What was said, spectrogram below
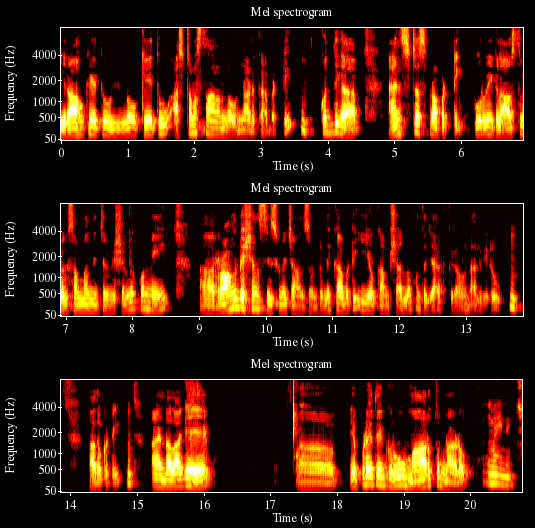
ఈ రాహుకేతువుల్లో కేతు అష్టమ స్థానంలో ఉన్నాడు కాబట్టి. కొద్దిగా యాన్స్టస్ ప్రాపర్టీ పూర్వీకుల ఆస్తులకు సంబంధించిన విషయంలో కొన్ని రాంగ్ డెసిషన్స్ తీసుకునే ఛాన్స్ ఉంటుంది కాబట్టి ఈ యొక్క అంశాల్లో కొంత జాగ్రత్తగా ఉండాలి వీరు. అదొకటి. అండ్ అలాగే ఎప్పుడైతే గురువు మారుతున్నాడో మే నుంచి.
